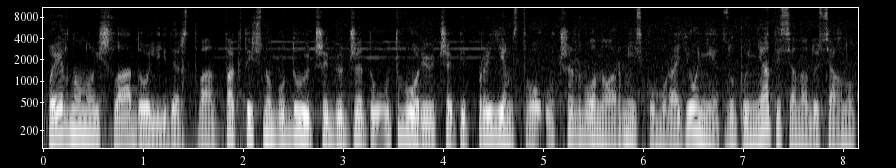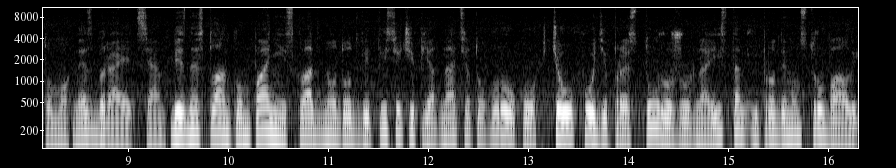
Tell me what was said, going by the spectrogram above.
впевнено йшла до лідерства. Фактично будуючи бюджетоутворююче підприємство у Червоноармійському районі, зупинятися на досягнутому не збирається. Бізнес-план компанії складено до 2015 року, що у ході прес-туру журналістам і продемонстрували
